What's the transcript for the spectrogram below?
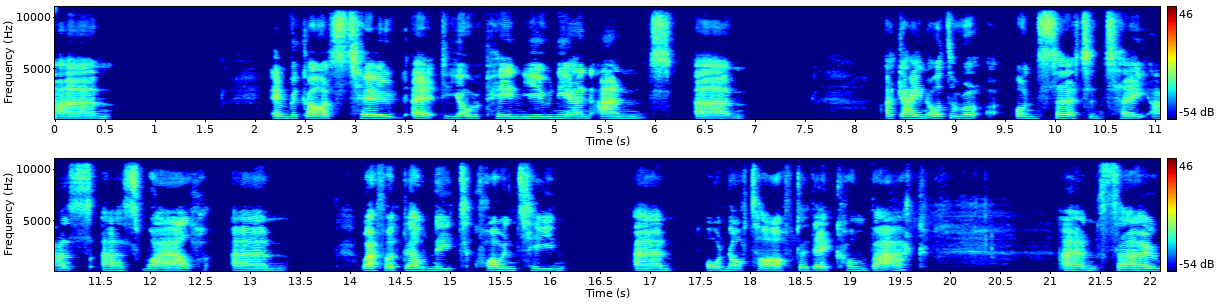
um, in regards to uh, the European Union and um, again other uncertainty as as well. Um, whether they'll need to quarantine um, or not after they come back. And so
